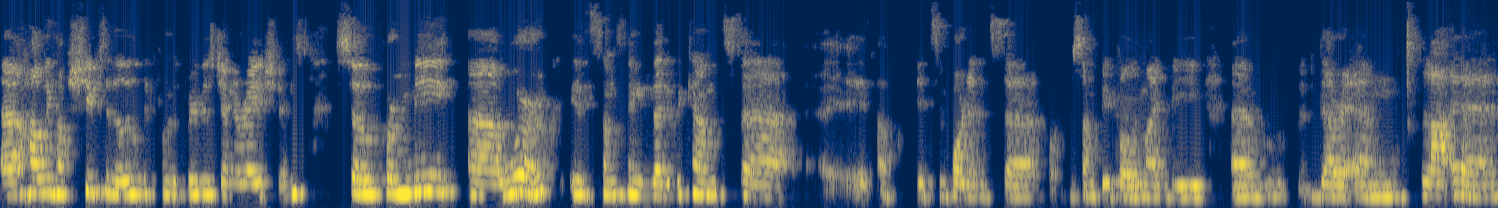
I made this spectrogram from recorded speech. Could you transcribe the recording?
Uh, how we have shifted a little bit from the previous generations. So for me, uh, work is something that it becomes. Uh, it's important uh, for some people. It mm-hmm. might be um, their um, la- uh,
